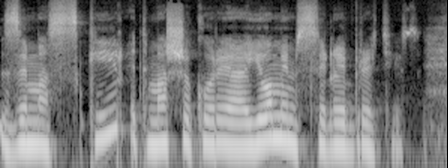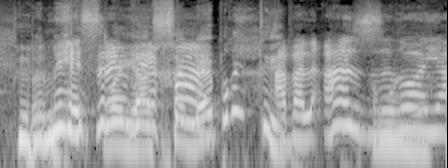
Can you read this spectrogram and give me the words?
זה מזכיר את מה שקורה היום עם סלבריטיז. במאה ה-21. הוא היה סלבריטי. אבל אז זה לא היה,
